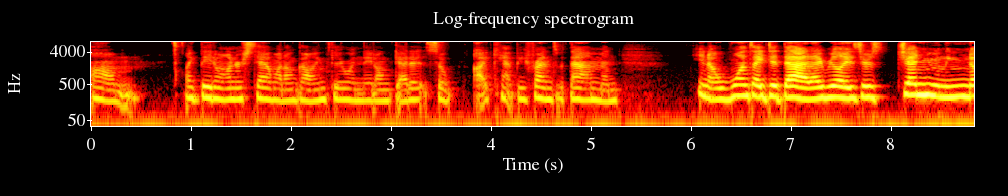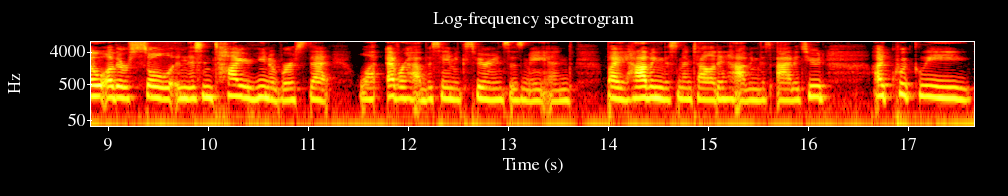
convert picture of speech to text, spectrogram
um like they don't understand what I'm going through and they don't get it so I can't be friends with them and you know, once I did that, I realized there's genuinely no other soul in this entire universe that will ever have the same experience as me. And by having this mentality and having this attitude, I quickly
